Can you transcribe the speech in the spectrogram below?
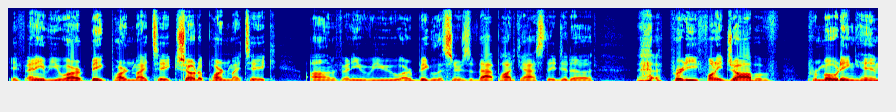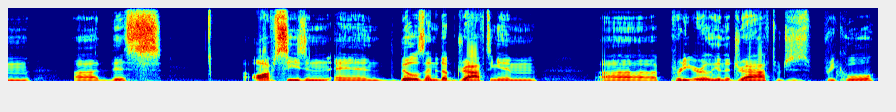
if any of you are big, pardon my take, shout out, pardon my take. Um, if any of you are big listeners of that podcast, they did a pretty funny job of promoting him uh, this off season, and the Bills ended up drafting him uh, pretty early in the draft, which is pretty cool.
